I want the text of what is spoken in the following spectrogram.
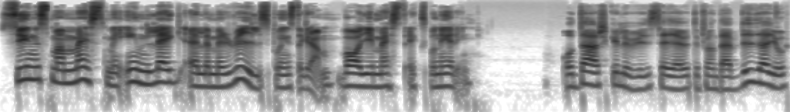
Syns man mest med inlägg eller med reels på Instagram? Vad ger mest exponering? Och där skulle vi säga utifrån det vi har gjort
